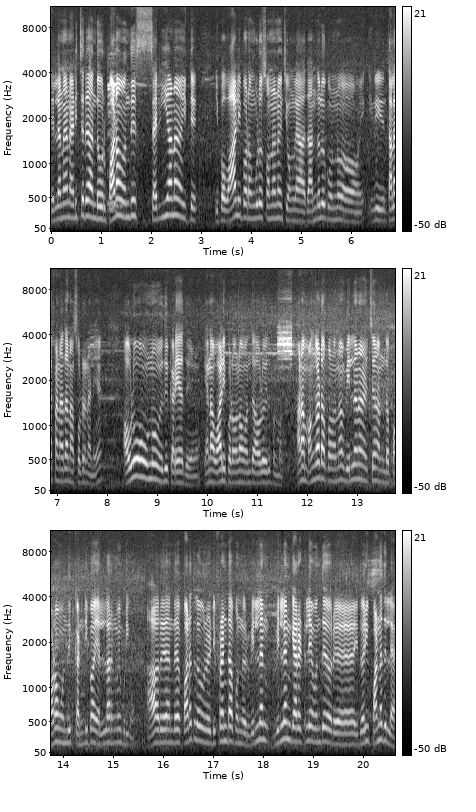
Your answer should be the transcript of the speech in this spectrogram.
வில்லனா நடிச்சது அந்த ஒரு படம் வந்து சரியான ஹிட்டு இப்போ வாலி படம் கூட சொன்னேன்னு வச்சுக்கோங்களேன் அது அந்தளவுக்கு ஒன்றும் இது தலை ஃபேனாக தான் நான் சொல்கிறேன் நான். அவ்வளோ ஒன்றும் இது கிடையாது. ஏன்னா வாலி படம்லாம் வந்து அவ்வளோ இது பண்ணுவாங்க. ஆனால் மங்காட்டா படம்னா வில்லனாக நடிச்ச அந்த படம் வந்து கண்டிப்பாக எல்லாருக்குமே பிடிக்கும். அவர் அந்த படத்தில் ஒரு டிஃப்ரெண்ட்டாக பண்ணுவார். வில்லன் வில்லன் கேரக்டர்லேயே வந்து அவர் இது வரைக்கும் பண்ணதில்லை.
